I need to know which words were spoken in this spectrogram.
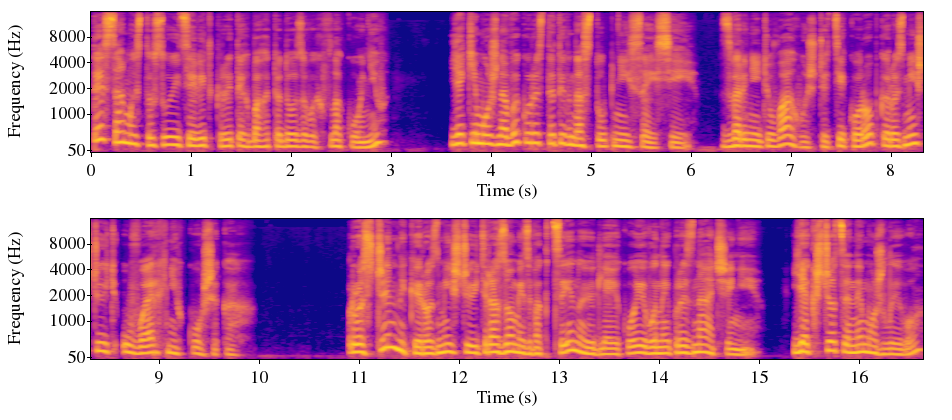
Те саме стосується відкритих багатодозових флаконів, які можна використати в наступній сесії. Зверніть увагу, що ці коробки розміщують у верхніх кошиках. Розчинники розміщують разом із вакциною, для якої вони призначені. Якщо це неможливо,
